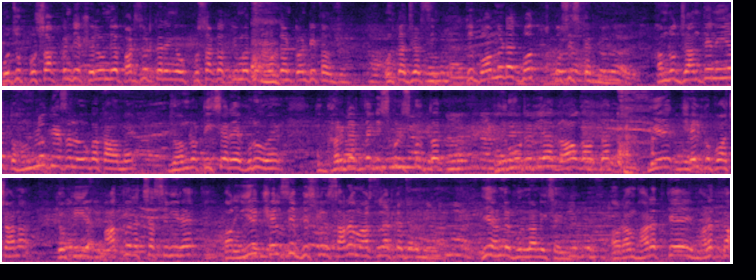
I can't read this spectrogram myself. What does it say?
वो जो पोशाक पहन के खेलो इंडिया पार्टिसिपेट करेंगे, वो पोशाक का कीमत मोर देन ट्वेंटी थाउज़ेंड उनका जर्सी तो गवर्नमेंट आज बहुत कोशिश कर रही है। हम लोग जानते नहीं है तो हम लोग ऐसे लोगों का काम है, जो हम लोग टीचर है गुरु है, कि घर घर तक स्कूल स्कूल तक रिमोट एरिया गाँव गाँव तक, ये खेल को पहुँचाना, क्योंकि ये आत्मरक्षा शिविर है, और ये खेल से विश्व में सारा मार्शल आर्ट का जन्म हुआ ये हमें भूलना नहीं चाहिए। और हम भारत के, भारत का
